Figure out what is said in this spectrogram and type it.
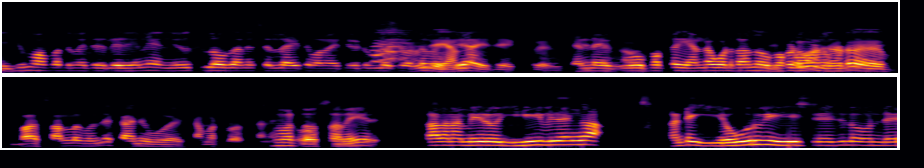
నిజం అబద్ధం అయితే తెలియదు కానీ న్యూస్లో కానీ సెల్ అయితే మనం అయితే యూట్యూబ్లో చూడడం ఉంది, ఎండ ఎక్కువ ఎండ ఎక్కువ పక్క ఎండ కొడతాను ఒక పక్క చల్లగా ఉంది కానీ చెమటలు వస్తాయి చెమటలు వస్తున్నాయి. కాదన్నా మీరు ఈ విధంగా అంటే ఎవరివి ఈ స్టేజ్లో ఉండే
